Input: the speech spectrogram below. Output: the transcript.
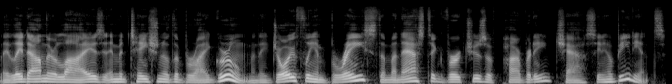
They lay down their lives in imitation of the bridegroom, and they joyfully embrace the monastic virtues of poverty, chastity, and obedience.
